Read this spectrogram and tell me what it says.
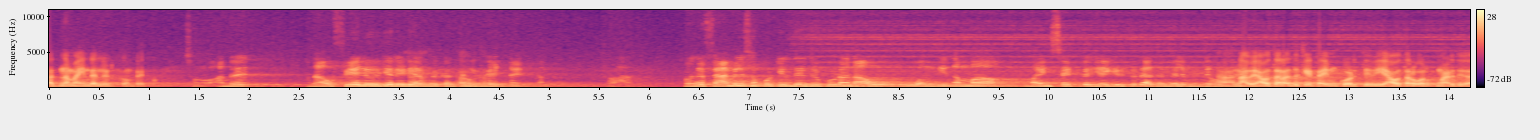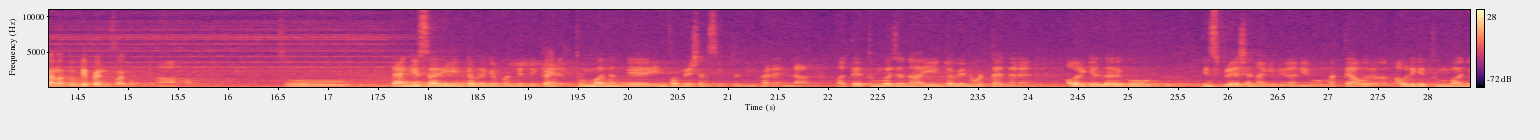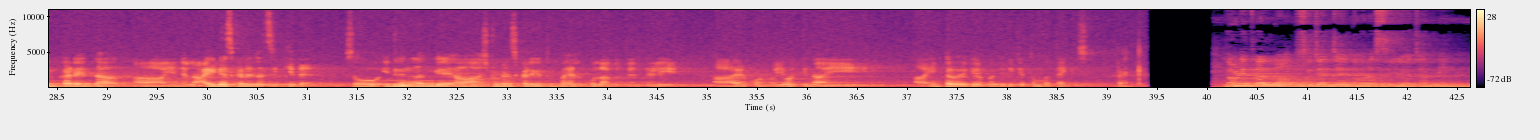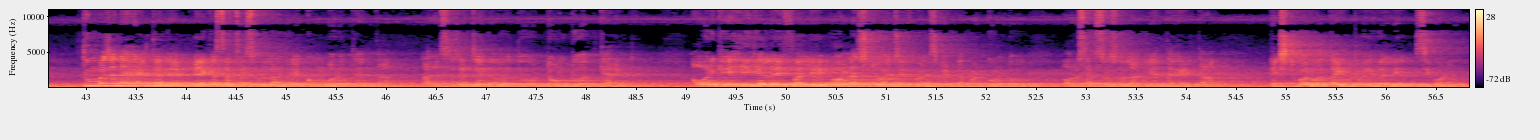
ಅದನ್ನ ಮೈಂಡಲ್ಲಿ ಇಟ್ಕೊಬೇಕು. ಸೊ ಅಂದರೆ ನಾವು ಫೇಲ್ಯೂರ್ಗೆ ರೆಡಿ ಆಗಬೇಕಂತ ನೀವು ಹೇಳ್ತಾ ಇದ್ದೀರಾ? ಸೊ ಅಂದರೆ ಫ್ಯಾಮಿಲಿ ಸಪೋರ್ಟ್ ಇಲ್ಲದೆ ಇದ್ರೂ ಕೂಡ ನಾವು ಒಂದು ನಮ್ಮ ಮೈಂಡ್ ಸೆಟ್ ಹೇಗಿರ್ತದೆ ಅದ್ರ ಮೇಲೆ ಮುಂದೆ ನಾವು ಯಾವ ಥರ ಅದಕ್ಕೆ ಟೈಮ್ ಕೊಡ್ತೀವಿ ಯಾವ ಥರ ವರ್ಕ್ ಮಾಡ್ತೀವಿ ಅನ್ನೋದು ಡಿಪೆಂಡ್ಸ್ ಆಗುತ್ತೆ. ಹಾಂ ಹಾಂ ಸೊ ಥ್ಯಾಂಕ್ ಯು ಸರ್ ಈ ಇಂಟರ್ವ್ಯೂಗೆ ಬಂದಿದ್ದಕ್ಕೆ. ತುಂಬ ನನಗೆ ಇನ್ಫಾರ್ಮೇಷನ್ ಸಿಕ್ತು ನಿಮ್ಮ ಕಡೆಯಿಂದ. ಮತ್ತು ತುಂಬ ಜನ ಈ ಇಂಟರ್ವ್ಯೂ ನೋಡ್ತಾ ಇದ್ದಾರೆ. ಅವರಿಗೆಲ್ಲರಿಗೂ ಇನ್ಸ್ಪಿರೇಷನ್ ಆಗಿದ್ದೀರಾ ನೀವು? ಮತ್ತು ಅವರು ಅವರಿಗೆ ತುಂಬ ನಿಮ್ಮ ಕಡೆಯಿಂದ ಏನೆಲ್ಲ ಐಡಿಯಾಸ್ಗಳೆಲ್ಲ ಸಿಕ್ಕಿದೆ. ಸೊ ಇದರಿಂದ ನಮಗೆ ಸ್ಟೂಡೆಂಟ್ಸ್ಗಳಿಗೆ ತುಂಬ ಹೆಲ್ಪ್ಫುಲ್ ಆಗುತ್ತೆ ಅಂತೇಳಿ ಆ, ಹೇಳ್ಕೊಂಡು ಇವತ್ತಿನ ಈ ಇಂಟರ್ವ್ಯೂಗೆ ಬಂದಿದ್ದಕ್ಕೆ ತುಂಬ thank you sir thank you ನೋಡಿದ್ರಲ್ಲ ಸುಜನ್ ಜೈನ್ ಅವರ ಸಿಇಒ ಜರ್ನಿ ತುಂಬ ಜನ ಹೇಳ್ತಾರೆ ಬೇಗ ಸಕ್ಸಸ್ಫುಲ್ ಆದರೆ ಬರುತ್ತೆ ಅಂತ. ಆದರೆ ಸುಜನ್ ಜೈನ್ ಅವರದ್ದು ಡೌನ್ ಟು ಅರ್ತ್ ಕ್ಯಾರೆಕ್ಟರ್ ಅವರಿಗೆ ಹೀಗೆ ಲೈಫಲ್ಲಿ ಬಹಳಷ್ಟು ಅಚೀವ್ಮೆಂಟ್ಸ್ಗಳನ್ನ ಪಡ್ಕೊಂಡು ಅವರು ಸಕ್ಸಸ್ಫುಲ್ ಅಂತ ಹೇಳ್ತಾ ನೆಕ್ಸ್ಟ್ ಬರುವಂಥ ಇಂಟರ್ವ್ಯೂನಲ್ಲಿ ಸಿಗೋಣ.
